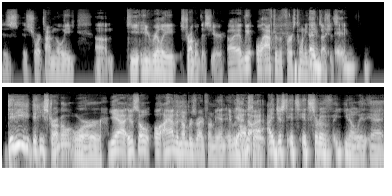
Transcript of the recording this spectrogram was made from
his his short time in the league, um, he he really struggled this year. Uh, at least, well, after the first twenty uh, games, uh, I should say. Did he did he struggle or? Yeah, it was so. Well, I have the numbers right in front of me, and it was yeah, also. No, I, I just it's it's sort of you know uh,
